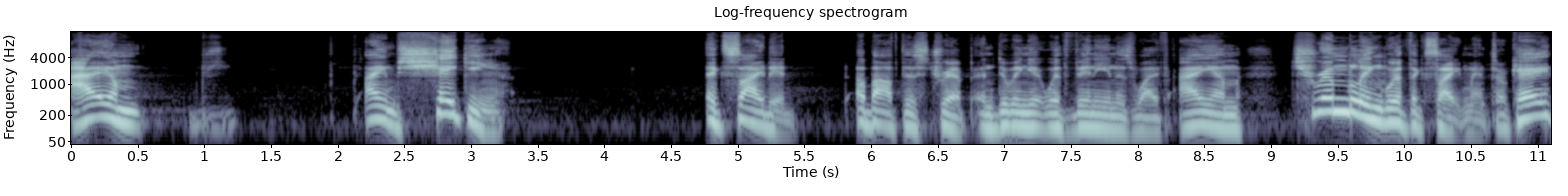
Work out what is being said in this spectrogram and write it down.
am I am shaking excited about this trip and doing it with Vinny and his wife. I am trembling with excitement, okay?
